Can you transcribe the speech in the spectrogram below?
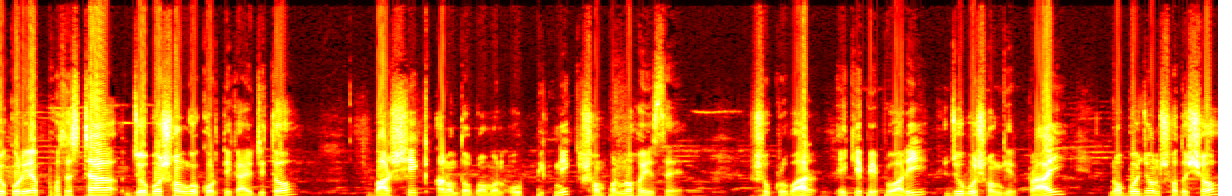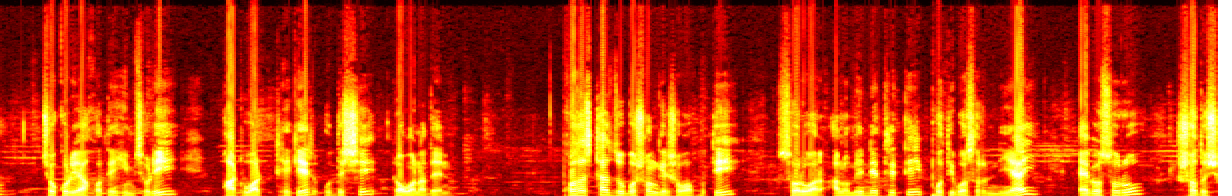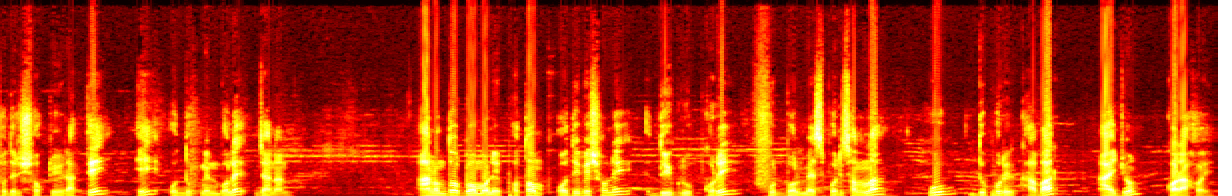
চকরিয়া প্রচেষ্টা যুব সংঘ কর্তৃক আয়োজিত বার্ষিক আনন্দ ভ্রমণ ও পিকনিক সম্পন্ন হয়েছে। শুক্রবার একে ফেব্রুয়ারি যুব সংঘের প্রায় নব্বই জন সদস্য চকরিয়া হতে হিমছড়ি ফাটওয়ার ঠেকের উদ্দেশ্যে রওনা দেন। প্রচেষ্টা যুব সংঘের সভাপতি সরোয়ার আলমের নেতৃত্বে প্রতি বছর ন্যায় এবছরও সদস্যদের সক্রিয় রাখতে এ উদ্যোগ নেন বলে জানান। আনন্দ ভ্রমণে প্রথম অধিবেশনে দুই গ্রুপ করে ফুটবল ম্যাচ পরিচালনা ও দুপুরের খাবার আয়োজন করা হয়।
